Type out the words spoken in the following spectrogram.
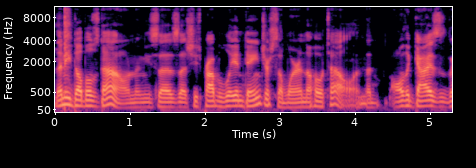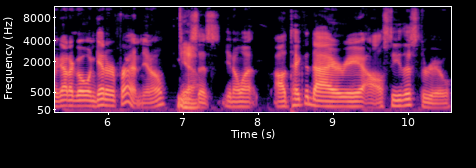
Then he doubles down and he says that she's probably in danger somewhere in the hotel, and then all the guys they gotta go and get her friend. You know, Yeah. he says, "You know what? I'll take the diary. I'll see this through."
